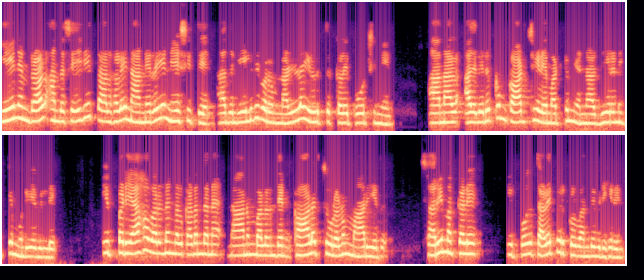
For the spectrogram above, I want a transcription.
ஏனென்றால் அந்த செய்தித்தாள்களை நான் நிறைய நேசித்தேன். அதில் எழுதி வரும் நல்ல எழுத்துக்களைப் போற்றினேன். ஆனால் அதில் இருக்கும் காட்சிகளை மட்டும் என்னால் ஜீரணிக்க முடியவில்லை. இப்படியாக வருடங்கள் கடந்தன. நானும் வளர்ந்தேன். காலச்சூழலும் மாறியது. சரி மக்களே இப்போது தலைப்பிற்குள் வந்து விடுகிறேன்.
